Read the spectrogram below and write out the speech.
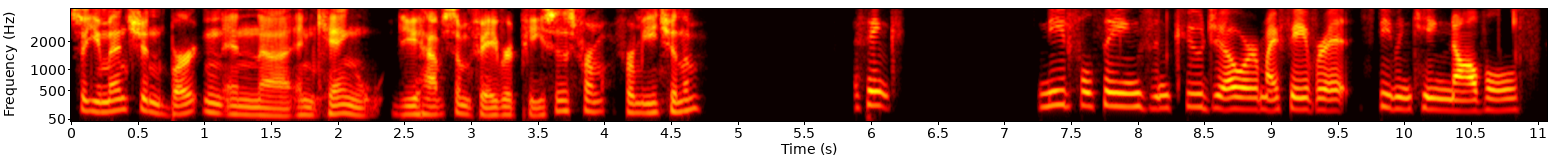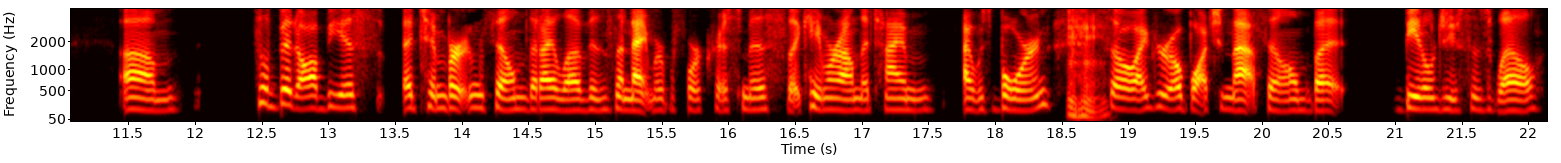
So you mentioned Burton and uh, and King. Do you have some favorite pieces from from each of them? I think Needful Things and Cujo are my favorite Stephen King novels. Um, it's a bit obvious. A Tim Burton film that I love is The Nightmare Before Christmas that came around the time I was born. Mm-hmm. So I grew up watching that film, but Beetlejuice as well.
